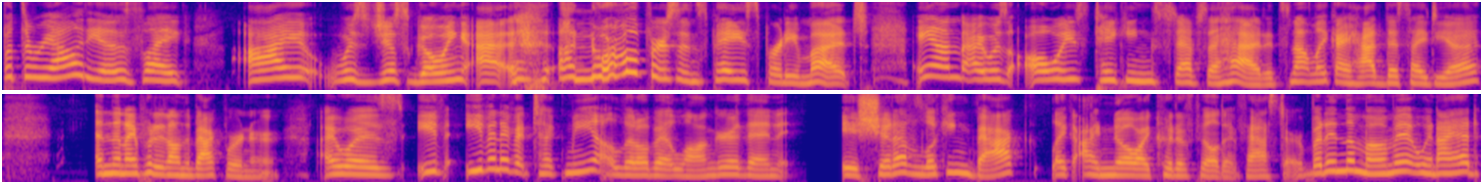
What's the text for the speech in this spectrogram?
But the reality is, like, I was just going at a normal person's pace pretty much. And I was always taking steps ahead. It's not like I had this idea and then I put it on the back burner. I was, even if it took me a little bit longer than it should have looking back like i know i could have filled it faster but in the moment when i had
